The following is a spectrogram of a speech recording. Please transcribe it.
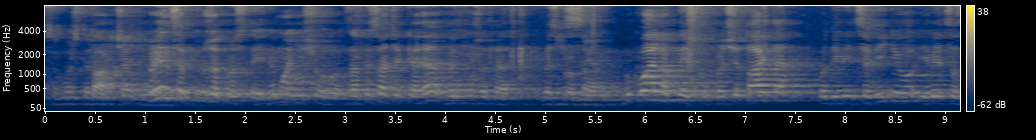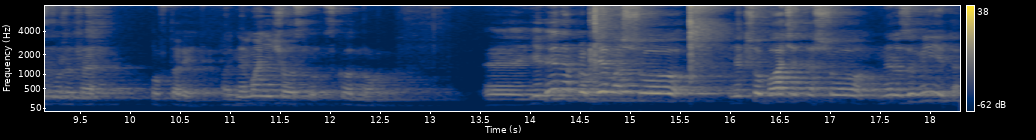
Все, можете Так, включати. принцип дуже простий, нема нічого. Записати ЕКГ ви можете без проблем. Буквально книжку прочитайте, подивіться відео і ви це зможете повторити. Тут нема нічого складного. Е, єдина проблема, що якщо бачите, що не розумієте,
